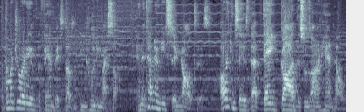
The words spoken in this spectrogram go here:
But the majority of the fanbase doesn't, including myself. And Nintendo needs to acknowledge this. All I can say is that thank God this was on a handheld.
